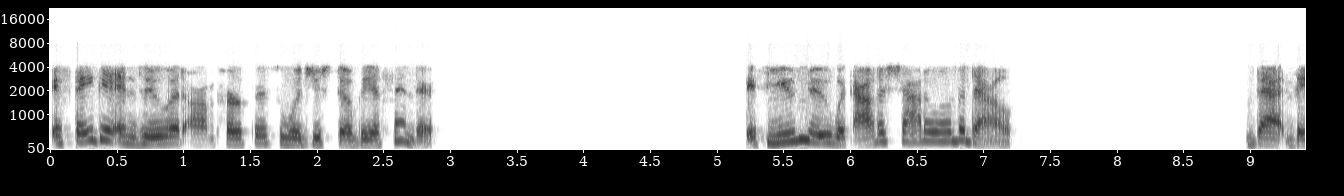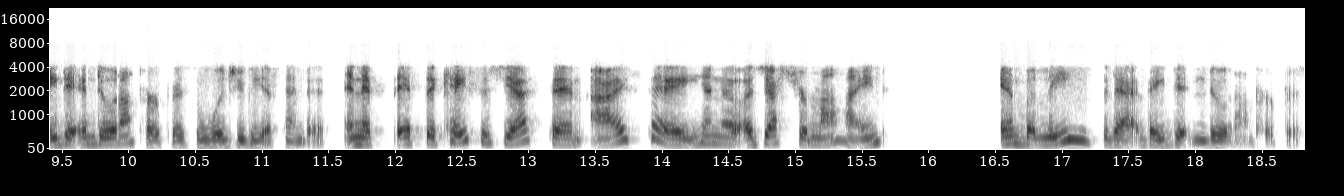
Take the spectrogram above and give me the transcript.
if they didn't do it on purpose, would you still be offended? If you knew without a shadow of a doubt that they didn't do it on purpose, would you be offended? And if, if the case is yes, then I say, you know, adjust your mind and believe that they didn't do it on purpose.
